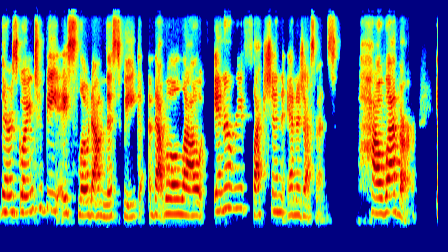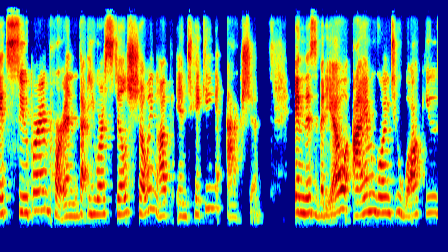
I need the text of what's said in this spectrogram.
there's going to be a slowdown this week that will allow inner reflection and adjustments. However, it's super important that you are still showing up and taking action. In this video, I am going to walk you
